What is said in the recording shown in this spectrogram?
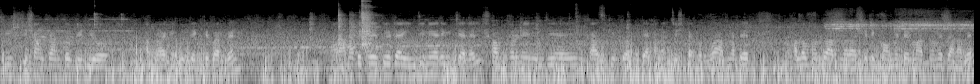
সৃষ্টি সংক্রান্ত ভিডিও আপনারা কিন্তু দেখতে পারবেন। আর আমাদের যেহেতু এটা ইঞ্জিনিয়ারিং চ্যানেল সব ধরনের ইঞ্জিনিয়ারিং কাজ কিন্তু আমি দেখানোর চেষ্টা করব। আপনাদের ভালো মন্দ আপনারা সেটি কমেন্টের মাধ্যমে জানাবেন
